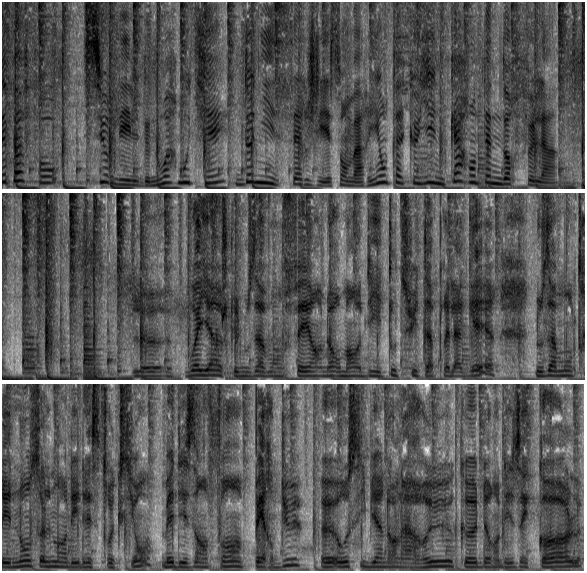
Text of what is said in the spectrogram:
C'est pas faux. Sur l'île de Noirmoutier, Denise, Sergi et son mari ont accueilli une quarantaine d'orphelins. Le voyage que nous avons fait en Normandie tout de suite après la guerre nous a montré non seulement des destructions, mais des enfants perdus, euh, aussi bien dans la rue que dans des écoles,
